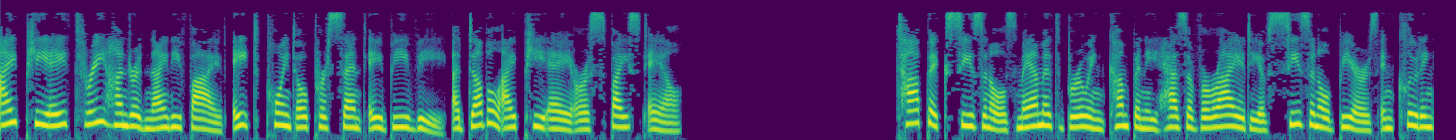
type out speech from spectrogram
IPA 395 8.0 ABV a double IPA or a spiced ale. Topic seasonals Mammoth Brewing Company has a variety of seasonal beers including,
